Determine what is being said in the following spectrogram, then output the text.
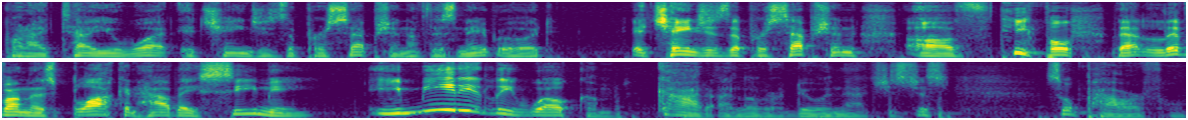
But I tell you what, it changes the perception of this neighborhood. It changes the perception of people that live on this block and how they see me. Immediately welcome. God, I love her doing that. She's just so powerful.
